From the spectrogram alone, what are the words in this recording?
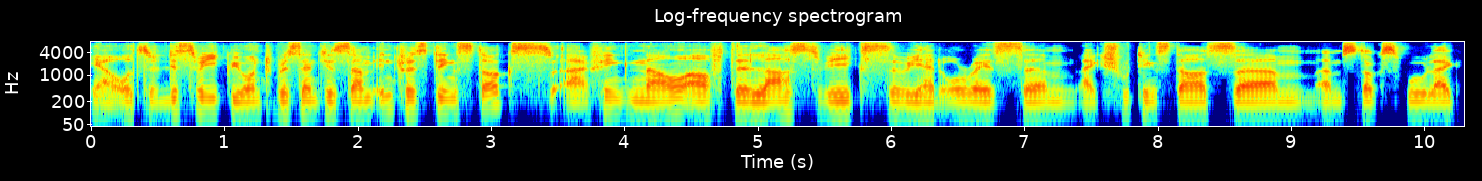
Yeah, also this week we want to present you some interesting stocks. I think now after last weeks we had always um, like shooting stars um, um, stocks who like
